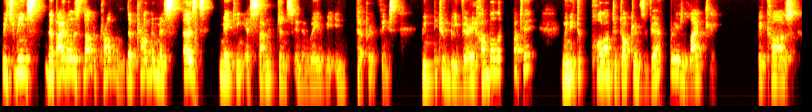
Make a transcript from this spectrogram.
which means the Bible is not the problem. The problem is us making assumptions in the way we interpret things. We need to be very humble about it. We need to hold on to doctrines very lightly because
